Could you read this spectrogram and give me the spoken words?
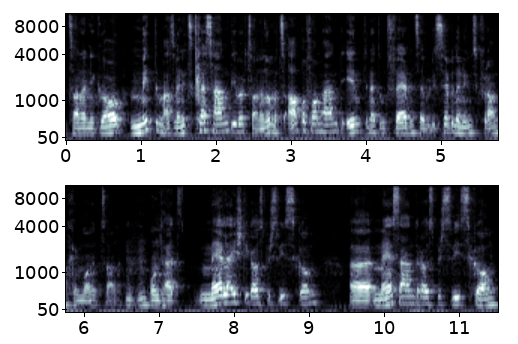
zahle ich glaube, mit dem, also wenn ich jetzt kein Handy würde zahlen, nur das Abo vom Handy, Internet und Fernsehen, würde ich 97 Franken im Monat zahlen. Mhm. Und hat mehr Leistung als bei Swisscom, äh, mehr Sender als bei Swisscom.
